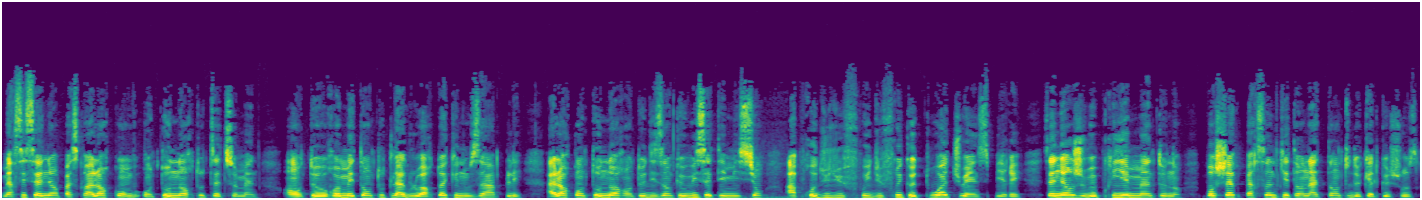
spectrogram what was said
Merci Seigneur, parce qu'alors qu'on on t'honore toute cette semaine, en te remettant toute la gloire, toi qui nous as appelés, alors qu'on t'honore en te disant que oui, cette émission a produit du fruit, du fruit que toi tu as inspiré. Seigneur, je veux prier maintenant pour chaque personne qui est en attente de quelque chose,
